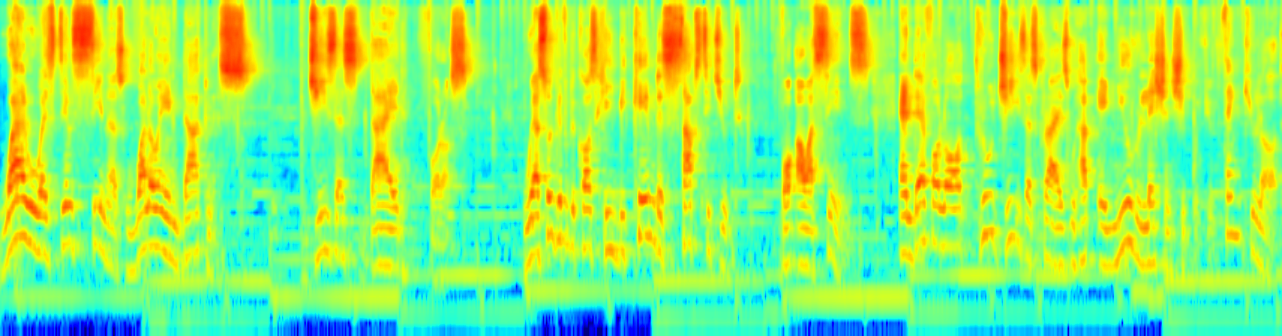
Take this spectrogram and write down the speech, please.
While we were still sinners wallowing in darkness, Jesus died for us. We are so grateful because he became the substitute for our sins. And therefore, Lord, through Jesus Christ, we have a new relationship with you. Thank you, Lord,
